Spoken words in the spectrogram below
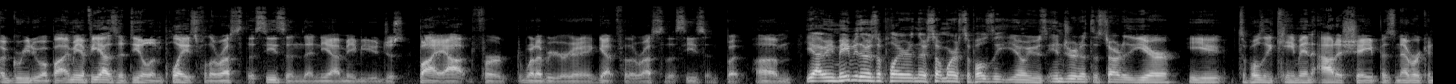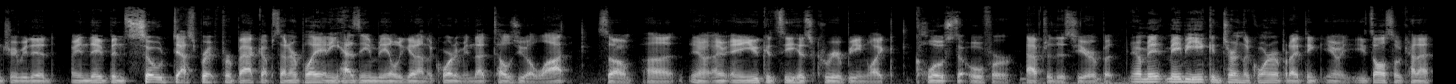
agree to a buy. I mean, if he has a deal in place for the rest of the season, then yeah, maybe you just buy out for whatever you're going to get for the rest of the season. But um, yeah, I mean, maybe there's a player in there somewhere. Supposedly, you know, he was injured at the start of the year. He supposedly came in out of shape, has never contributed. I mean, they've been so desperate for backup center play, and he hasn't even been able to get on the court. I mean, that tells you a lot. So, uh, you know, and you could see his career being like close to over after this year. But you know, may, maybe he can turn the corner. But I think you know he's also kind of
